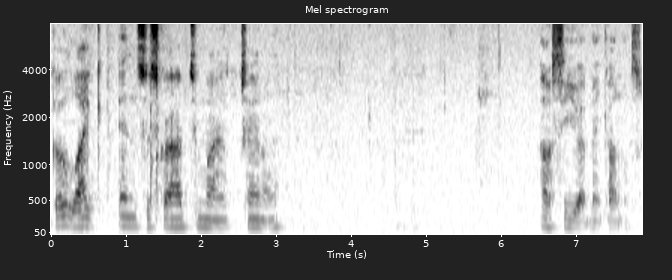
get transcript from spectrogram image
go like and subscribe to my channel. I'll see you at McDonald's.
